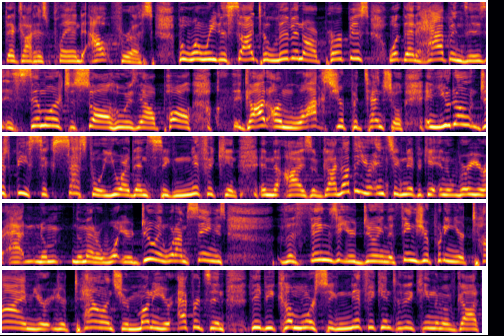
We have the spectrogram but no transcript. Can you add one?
that God has planned out for us. But when we decide to live in our purpose, what then happens is, is similar to Saul, who is now Paul, God unlocks your potential and you don't just be successful, you are then significant in the eyes of God. Not that you're insignificant in where you're at, no, no matter what you're doing. What I'm saying is the things that you're doing, the things you're putting your time, your, your talents, your money, your efforts in, they become more significant to the kingdom of God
